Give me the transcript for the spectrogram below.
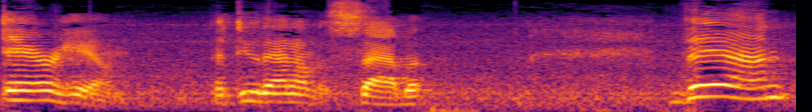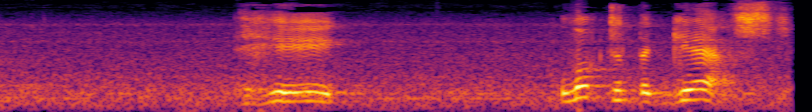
dare him to do that on the Sabbath? Then he looked at the guest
